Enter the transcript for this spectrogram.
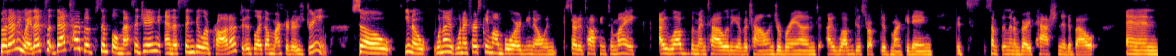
but anyway, that's that type of simple messaging and a singular product is like a marketer's dream. So, you know, when I when I first came on board, you know, and started talking to Mike, I love the mentality of a challenger brand. I love disruptive marketing. It's something that I'm very passionate about. And,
